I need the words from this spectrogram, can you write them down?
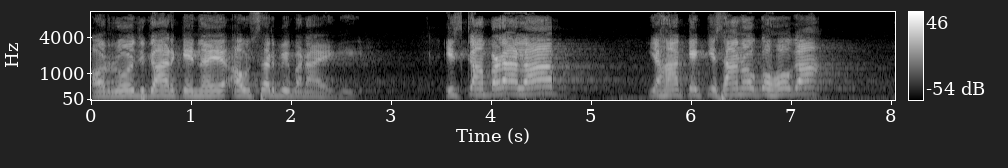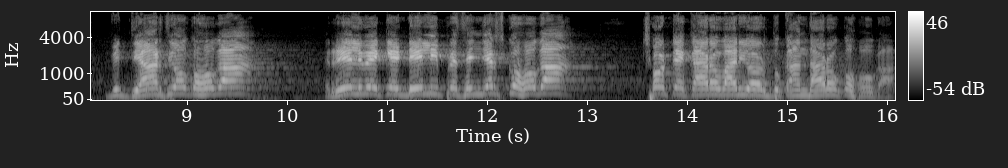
और रोज़गार के नए अवसर भी बनाएगी। इसका बड़ा लाभ यहाँ के किसानों को होगा, विद्यार्थियों को होगा, रेलवे के डेली पैसेंजर्स को होगा, छोटे कारोबारी और दुकानदारों को होगा।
